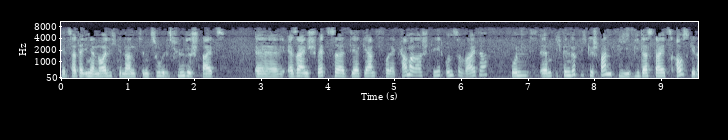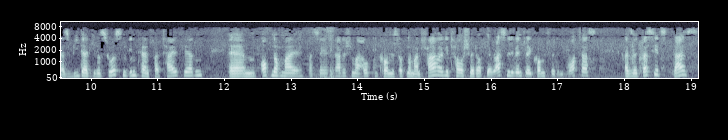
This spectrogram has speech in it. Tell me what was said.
jetzt hat er ihn ja neulich genannt im Zuge des Flügelstreits, äh, er sei ein Schwätzer, der gern vor der Kamera steht und so weiter. Und ähm, ich bin wirklich gespannt, wie, wie das da jetzt ausgeht, also wie da die Ressourcen intern verteilt werden, ähm, ob nochmal, was ja gerade schon mal aufgekommen ist, ob nochmal ein Fahrer getauscht wird, ob der Russell eventuell kommt für den Bottas. Also das jetzt, das,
